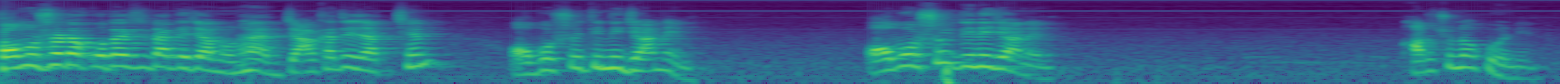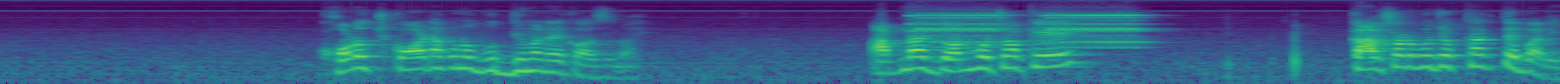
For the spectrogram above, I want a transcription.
সমস্যাটা কোথায় সেটাকে জানুন। হ্যাঁ যার কাছে যাচ্ছেন, অবশ্যই তিনি জানেন। অবশ্যই তিনি জানেন। আলোচনা করে নিন। খরচ করাটা কোনো বুদ্ধিমানের কাজ নয়। আপনার জন্মচকে কালসর্পযোগ থাকতে পারে।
